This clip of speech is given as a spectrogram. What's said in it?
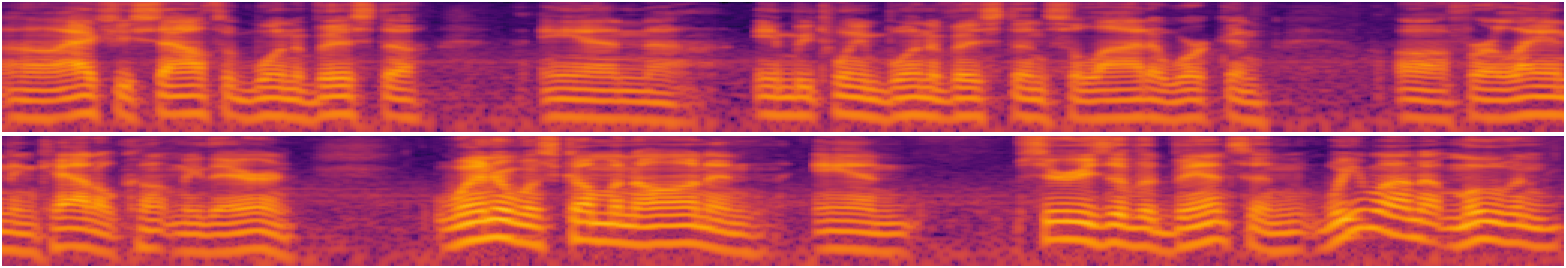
uh, actually south of Buena Vista, and in between Buena Vista and Salida, working uh, for a land and cattle company there, and winter was coming on, and and series of events, and we wound up moving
